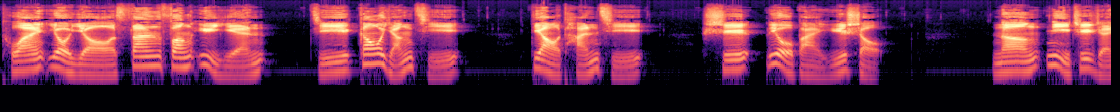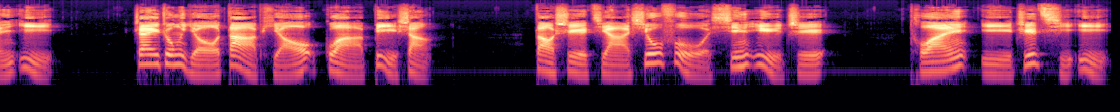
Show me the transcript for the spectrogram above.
团又有三方寓言及高阳集、吊坛集，诗六百余首，能逆之仁义。斋中有大瓢挂壁上，道是假修复心欲之。团以知其意，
